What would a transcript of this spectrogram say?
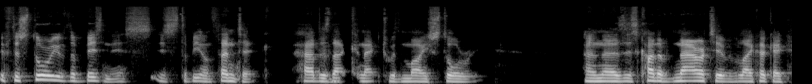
If the story of the business is to be authentic, how does that connect with my story? And there's this kind of narrative of like, okay,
